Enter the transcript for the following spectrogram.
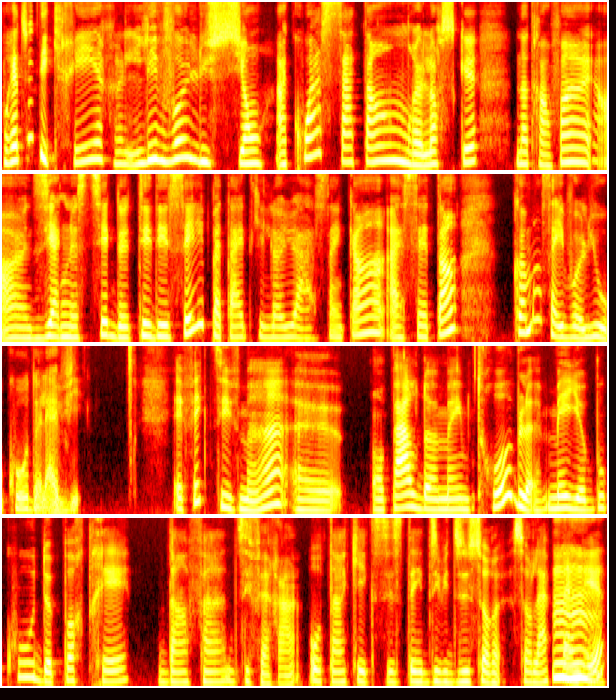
Pourrais-tu décrire l'évolution? À quoi s'attendre lorsque notre enfant a un diagnostic de TDC? Peut-être qu'il l'a eu à 5 ans, à 7 ans? Comment ça évolue au cours de la vie? Effectivement, euh, on parle d'un même trouble, mais il y a beaucoup de portraits d'enfants différents, autant qu'il existe d'individus sur, sur la mmh. planète.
